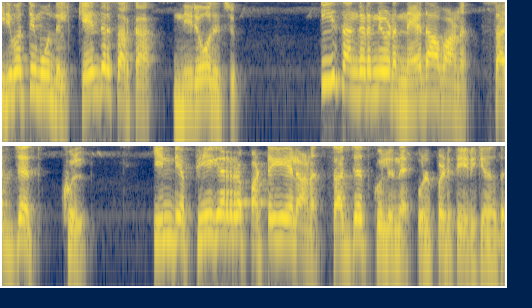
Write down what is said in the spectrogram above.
ഇരുപത്തി മൂന്നിൽ കേന്ദ്ര സർക്കാർ നിരോധിച്ചു. ഈ സംഘടനയുടെ നേതാവാണ് സജ്ജദ് ഖുൽ. ഇന്ത്യ ഭീകരരുടെ പട്ടികയിലാണ് സജ്ജദ് ഖുലിനെ ഉൾപ്പെടുത്തിയിരിക്കുന്നത്.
